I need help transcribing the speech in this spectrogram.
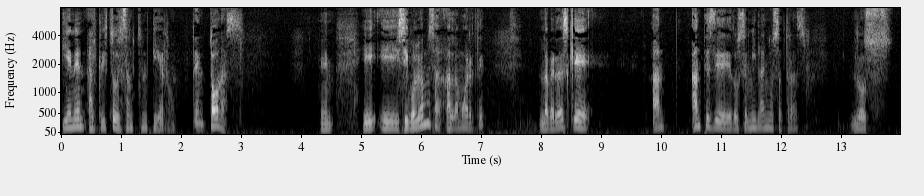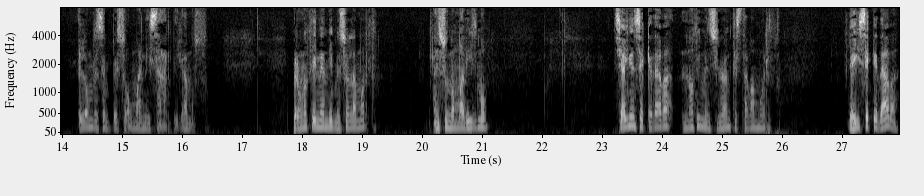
tienen al Cristo del Santo Entierro, en todas. y, si volvemos a, la muerte, la verdad es que antes de 12.000 mil años atrás, los, el hombre se empezó a humanizar, digamos, pero no tenían dimensión la muerte. En su nomadismo, si alguien se quedaba, no dimensionaban que estaba muerto. Y ahí se quedaba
